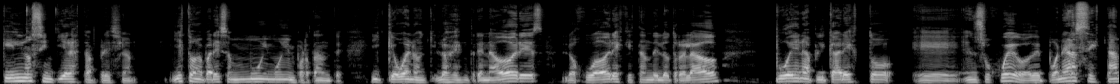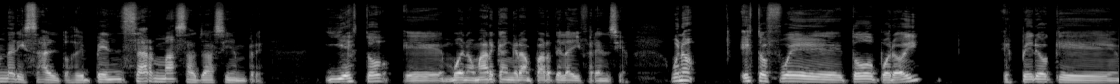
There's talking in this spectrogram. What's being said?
que él no sintiera esta presión. Y esto me parece muy, muy importante. Y que bueno, los entrenadores, los jugadores que están del otro lado, pueden aplicar esto eh, en su juego, de ponerse estándares altos, de pensar más allá siempre. Y esto, eh, bueno, marca en gran parte la diferencia. Bueno, esto fue todo por hoy. Espero que,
